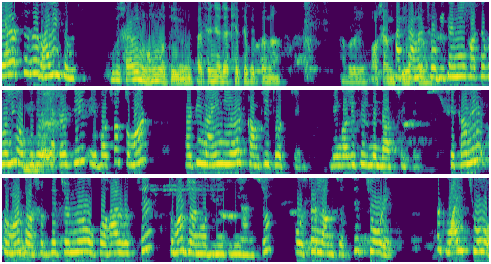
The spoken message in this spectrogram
এয়ার হোস্টেস ভালোই তো হতো। কিন্তু সারাদিন ঘুমোতে প্যাসেঞ্জাররা খেতে পেতো না তারপরে অশান্তি আচ্ছা আমরা ছবিটা নিয়ে কথা বলি। অগ্নিদেব চ্যাটার্জি এবছর তোমার থার্টি নাইন ইয়ার্স কমপ্লিট হচ্ছে বেঙ্গলি ফিল্ম ইন্ডাস্ট্রিতে সেখানে তোমার দর্শকদের জন্য উপহার হচ্ছে, তোমার জন্মদিনে তুমি আনছো পোস্টার লঞ্চ হচ্ছে চোরে। বাট ওয়াই চোর?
